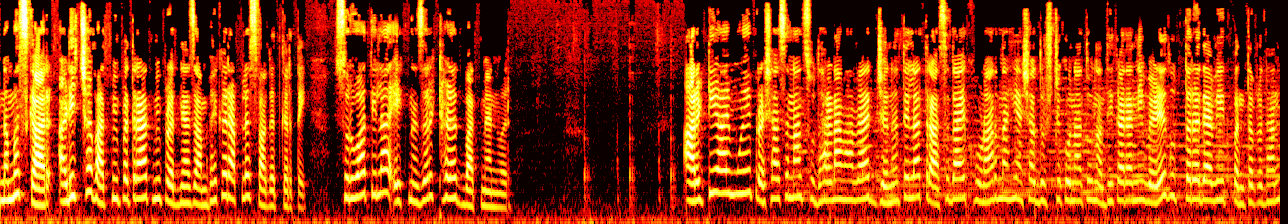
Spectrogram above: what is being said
नमस्कार. अडीचच्या बातमीपत्रात मी प्रज्ञा जांभेकर आपलं स्वागत करते. सुरुवातीला एक नजर ठळक बातम्यांवर. आरटीआयमुळे प्रशासनात सुधारणा व्हाव्यात जनतेला त्रासदायक होणार नाही अशा दृष्टिकोनातून अधिकाऱ्यांनी वेळेत उत्तरं द्यावीत पंतप्रधान.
